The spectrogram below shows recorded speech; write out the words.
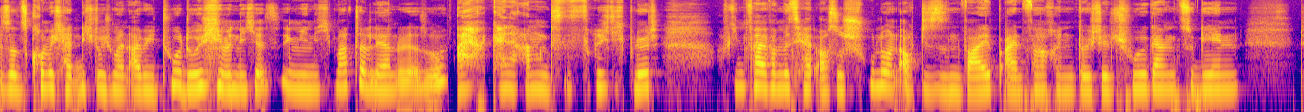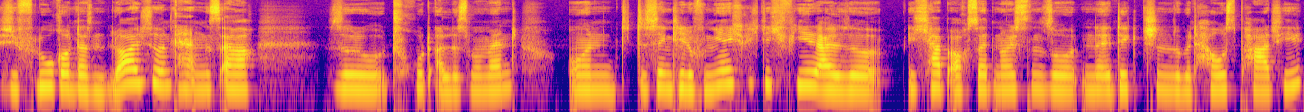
sonst komme ich halt nicht durch mein Abitur durch, wenn ich jetzt irgendwie nicht Mathe lerne oder so. Ach, keine Ahnung, das ist richtig blöd. Auf jeden Fall vermisse ich halt auch so Schule und auch diesen Vibe, einfach in, durch den Schulgang zu gehen, durch die Flure und da sind Leute und keine Ahnung, ist einfach so tot alles im Moment. Und deswegen telefoniere ich richtig viel. Also ich habe auch seit neuestem so eine Addiction so mit Hausparty.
